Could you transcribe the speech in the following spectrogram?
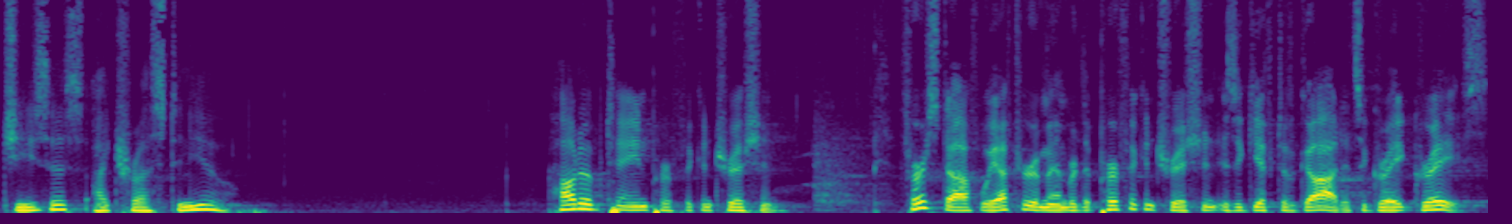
Jesus, I trust in you. How to obtain perfect contrition. First off, we have to remember that perfect contrition is a gift of God, it's a great grace.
